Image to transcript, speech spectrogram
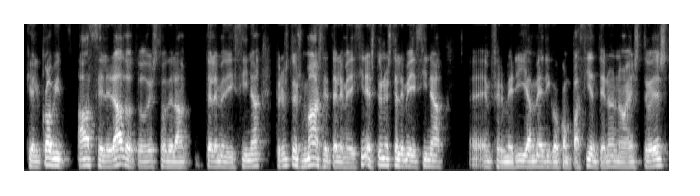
que el COVID ha acelerado todo esto de la telemedicina, pero esto es más de telemedicina, esto no es telemedicina eh, enfermería, médico con paciente, no, no, esto es,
